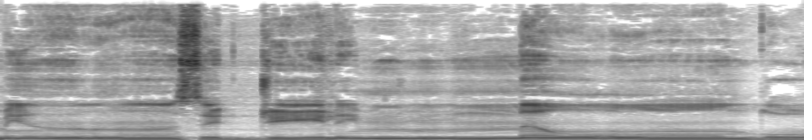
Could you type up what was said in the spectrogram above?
من سجيل منضود.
